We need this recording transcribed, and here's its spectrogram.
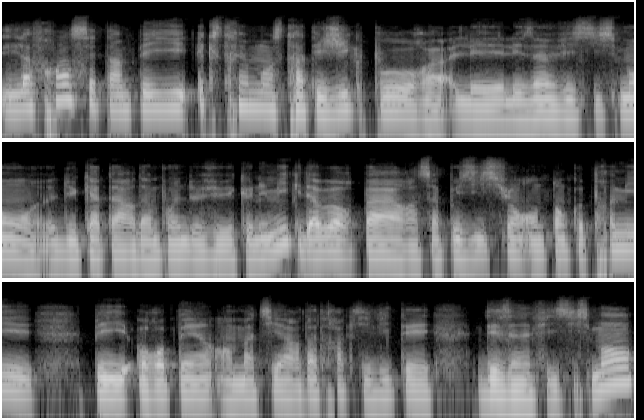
La France est un pays extrêmement stratégique pour euh, les, investissements euh, du Qatar d'un point de vue économique. D'abord par sa position en tant que premier pays européen en matière d'attractivité des investissements,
